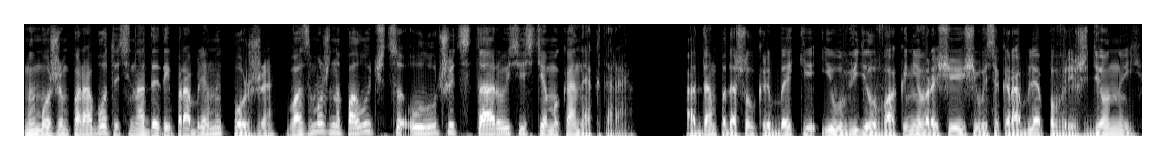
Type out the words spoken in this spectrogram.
Мы можем поработать над этой проблемой позже. Возможно, получится улучшить старую систему коннектора. Адам подошел к Ребекке и увидел в окне вращающегося корабля поврежденный,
